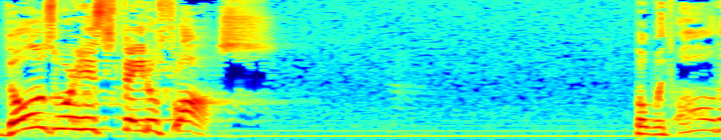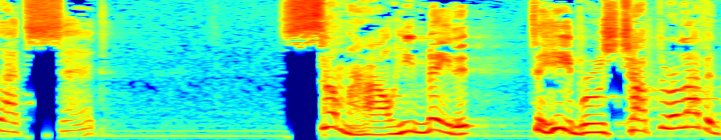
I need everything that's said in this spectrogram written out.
Those were his fatal flaws. But with all that said, somehow he made it to Hebrews chapter 11.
